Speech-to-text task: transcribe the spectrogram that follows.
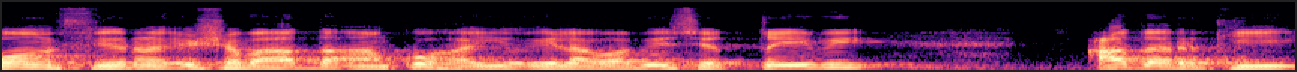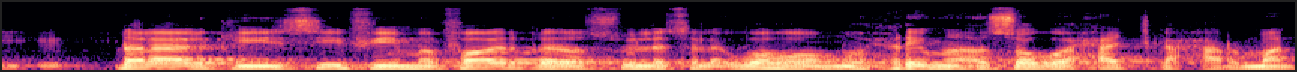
oon fiirinayo ishaba hadda aan ku hayo ilaa wabiisi iibi cadarkii dhalaalkiisii fii mafaariqi rasul wahuwa muxrimun asagoo xajka xarman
